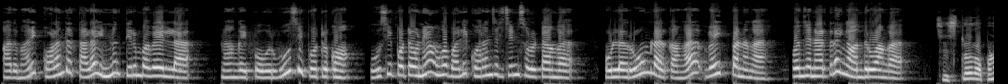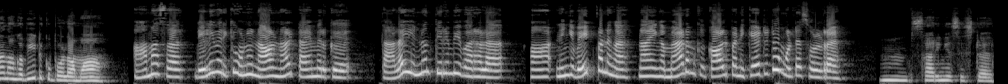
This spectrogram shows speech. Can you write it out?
அது மாதிரி குழந்தை தலை இன்னும் திரும்பவே இல்ல. நாங்க இப்போ ஒரு ஊசி போட்டிருக்கோம். ஊசி போட்ட உடனே அவங்க வலி குறைஞ்சிருச்சுன்னு சொல்லிட்டாங்க. உள்ள ரூம்ல இருக்காங்க வெயிட் பண்ணுங்க. கொஞ்ச நேரத்துல இங்க வந்துருவாங்க. சிஸ்டர் அப்பனா நாங்க வீட்டுக்கு போலாமா? ஆமா சார் டெலிவரிக்கு இன்னும் நாலு நாள் டைம் இருக்கு. தலை இன்னும் திரும்பி வரல. ஆ, நீங்க வெயிட் பண்ணுங்க. நான் எங்க மேடம்க்கு கால் பண்ணி கேட்டுட்டு உங்கள்கிட்ட சொல்றேன். ம் சரிங்க சிஸ்டர்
